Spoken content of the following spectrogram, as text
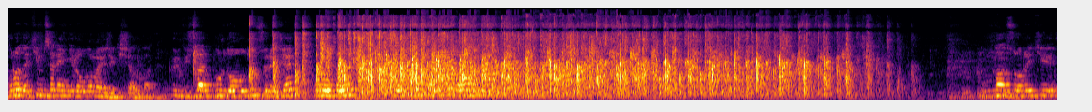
Buna da kimse engel olamayacak inşallah. Ülkücüler burada olduğu sürece bu vatanı devam edecek. Bundan sonraki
